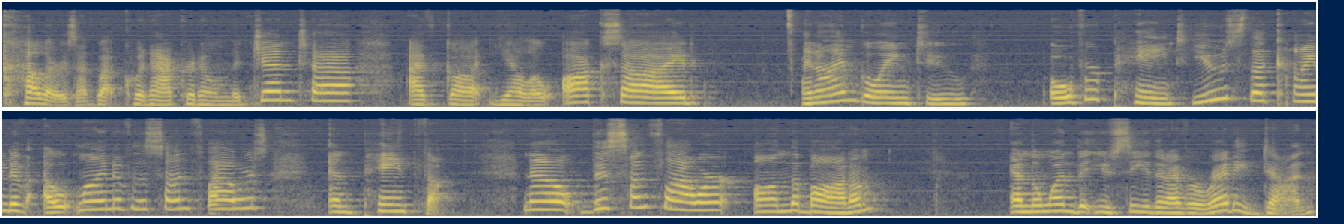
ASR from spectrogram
colors. I've got quinacridone magenta, I've got yellow oxide, and I'm going to overpaint, use the kind of outline of the sunflowers and paint them. Now, this sunflower on the bottom and the one that you see that I've already done,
